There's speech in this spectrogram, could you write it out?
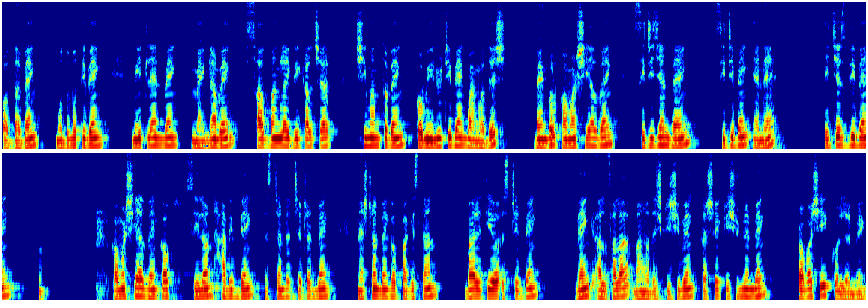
Padma bank Madhumati bank midland bank মেঘনা bank south Bangla agriculture Shimanto bank community bank Bangladesh Bengal commercial bank citizen bank city bank NA HSB bank commercial bank of Ceylon Habib bank standard chartered bank national bank of Pakistan Bharatiya state bank bank Alfalah Bangladesh Krishi bank Rajshahi কৃষি ইউনিয়ন ব্যাংক প্রবাসী কল্যাণ ব্যাংক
